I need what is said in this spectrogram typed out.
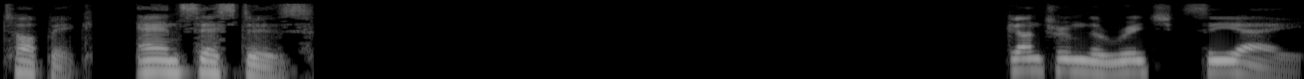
Topic: Ancestors. Guntram the Rich, ca.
